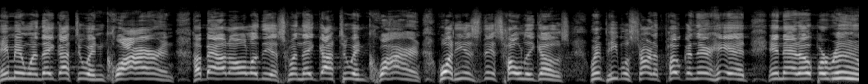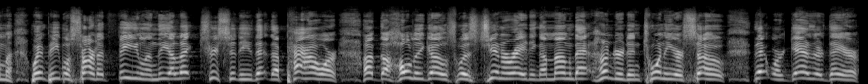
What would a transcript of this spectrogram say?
Amen. When they got to inquiring about all of this, when they got to inquiring, what is this Holy Ghost? When people started poking their head in that upper room, when people started feeling the electricity that the power of the Holy Ghost was generating among that 120 or so that were gathered there.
